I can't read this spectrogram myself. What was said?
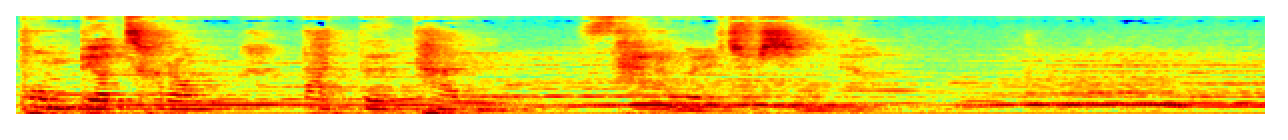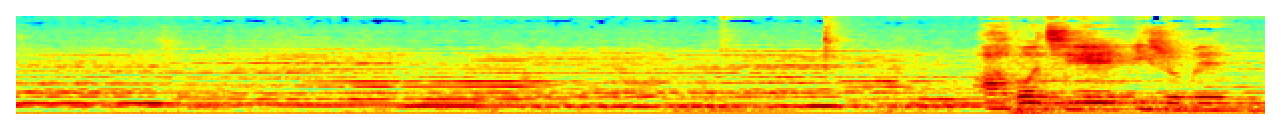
봄볕처럼 따뜻한 사랑을 주십니다. 아버지의 이름엔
